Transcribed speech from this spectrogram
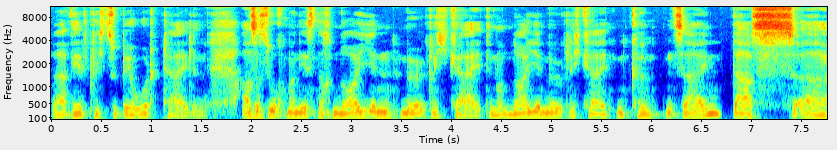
äh, wirklich zu beurteilen. Also sucht man jetzt nach neuen Möglichkeiten und neue Möglichkeiten Möglichkeiten könnten sein, dass äh,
